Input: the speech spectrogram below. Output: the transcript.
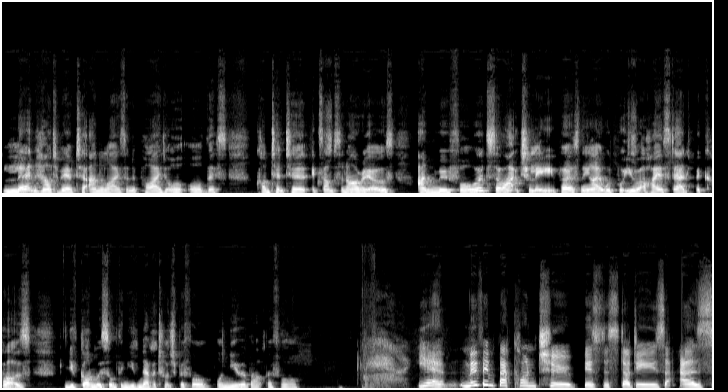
learn how to be able to analyze and apply all, all this content to exam scenarios and move forward. So, actually, personally, I would put you at a higher stead because you've gone with something you've never touched before or knew about before. Yeah, moving back on to business studies as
